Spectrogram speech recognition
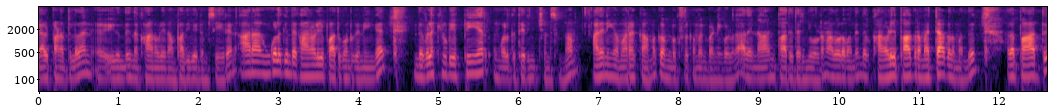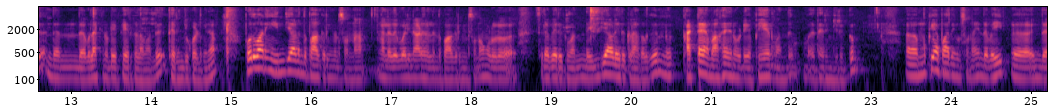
யாழ்ப்பாணத்தில் தான் இருந்து இந்த காணொலியை நான் பதிவேற்றம் செய்கிறேன் ஆனால் உங்களுக்கு இந்த காணொலியை பார்த்து கொண்டிருக்க நீங்கள் இந்த விளக்கினுடைய பெயர் உங்களுக்கு தெரிஞ்சுன்னு சொன்னால் அதை நீங்கள் மறக்காமல் கமெண்ட் பாக்ஸில் கமெண்ட் பண்ணிக்கொள்ளுங்க. அதை நான் பார்த்து தெரிஞ்சு கொள்கிறேன் அதோட வந்து இந்த காணொலியை பார்க்குற மற்றாக்களும் வந்து அதை பார்த்து இந்த இந்த விளக்கினுடைய பெயர்களை வந்து தெரிஞ்சு கொள்வீங்க பொதுவாக நீங்கள் இந்தியாவிலேருந்து பார்க்குறீங்கன்னு சொன்னால் அல்லது வெளிநாடுகள்லேருந்து பார்க்குறீங்கன்னு சொன்னால் உங்களுக்கு சில பேருக்கு வந்து இந்த இந்தியாவில் இருக்கிறவர்களுக்கு கட்டாயமாக இதனுடைய பெயர் வந்து தெரிஞ்சிருக்கும். முக்கியமாக பார்த்தீங்கன்னு சொன்னால் இந்த வெயிட் இந்த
